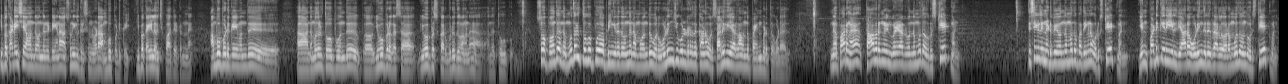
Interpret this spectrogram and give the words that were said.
இப்போ கடைசியாக வந்து வந்துக்கிட்டிங்கன்னா சுனில் கிருஷ்ணனோட அம்பு படுக்கை. இப்போ கையில் வச்சு பார்த்துட்டு இருந்தேன். அம்பு படுக்கை வந்து அந்த முதல் தொகுப்பு வந்து ஆஹ், யுவபிரகாசா யுவபிரஸ்கார் விருது வாங்கின அந்த தொகுப்பு. ஸோ அப்போ வந்து அந்த முதல் தொகுப்பு அப்படிங்கிறத வந்து நம்ம வந்து ஒரு ஒளிஞ்சு கொள்றதுக்கான ஒரு சலுகையெல்லாம் வந்து பயன்படுத்தக்கூடாது. நான் பாருங்கள் தாவரங்களின் விளையாட்டு வந்தபோது ஒரு ஸ்டேட்மெண்ட் திசைகளின் நடுவே வந்தபோது பார்த்திங்கன்னா ஒரு ஸ்டேட்மெண்ட் என் படுக்கறையில் யாரோ ஒளிந்திருக்கிறார்கள் வரும்போது வந்து ஒரு ஸ்டேட்மெண்ட்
